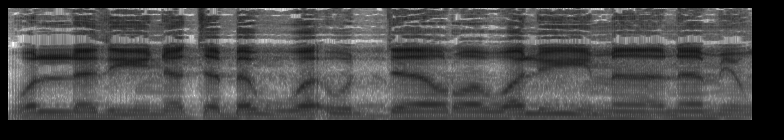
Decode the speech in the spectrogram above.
والذين تبوأوا الدار والإيمان من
